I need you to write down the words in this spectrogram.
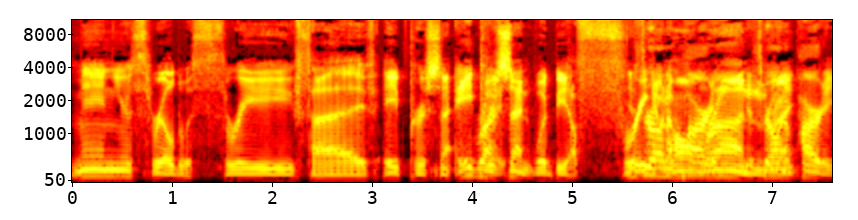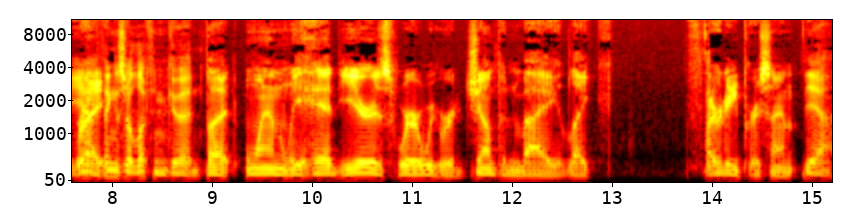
man, you're thrilled with three, five, eight percent. Eight percent would be a You're freaking throwing a home party. run. You're throwing right? a party. Yeah, right? Things are looking good. but when we had years where we were jumping by like thirty percent Yeah.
